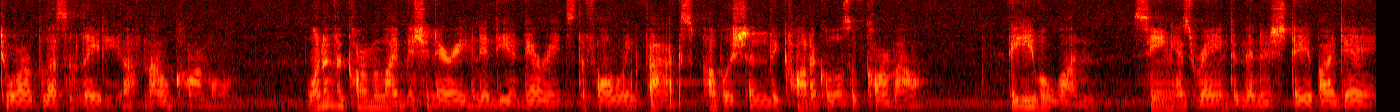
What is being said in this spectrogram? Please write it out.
to our Blessed Lady of Mount Carmel. One of the Carmelite missionary in India narrates the following facts published in the Chronicles of Carmel. The evil one, seeing his reign diminish day by day,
